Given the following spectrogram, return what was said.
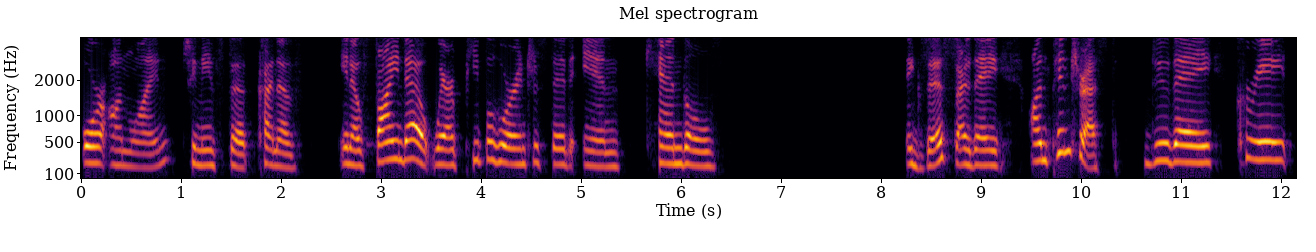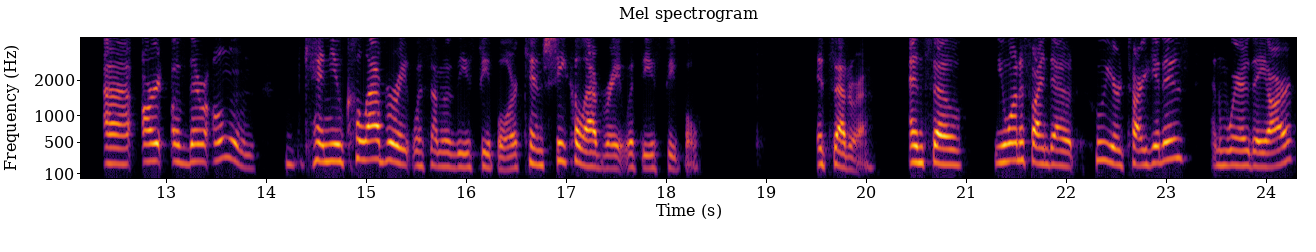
or online. She needs to kind of, you know, find out where people who are interested in candles exist. Are they on Pinterest? Do they create uh, art of their own? Can you collaborate with some of these people or can she collaborate with these people etc and so you want to find out who your target is and where they are.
